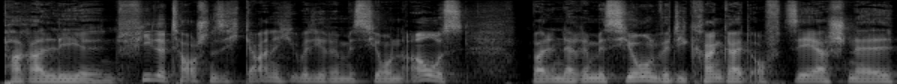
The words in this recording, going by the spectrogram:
Parallelen. Viele tauschen sich gar nicht über die Remission aus, weil in der Remission wird die Krankheit oft sehr schnell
